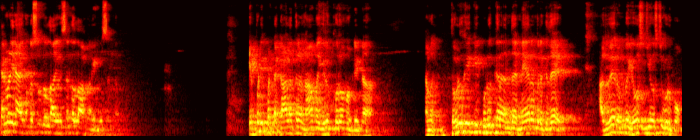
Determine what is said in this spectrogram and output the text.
கண்மணி நாயகம் ரசூலுல்லாஹி ஸல்லல்லாஹு அலைஹி வஸல்லம். எப்படிப்பட்ட காலத்துல நாம இருக்கிறோம் அப்படின்னா நம்ம தொழுகைக்கு கொடுக்குற அந்த நேரம் இருக்குதே அதுவே ரொம்ப யோசிச்சு யோசிச்சு கொடுப்போம்.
